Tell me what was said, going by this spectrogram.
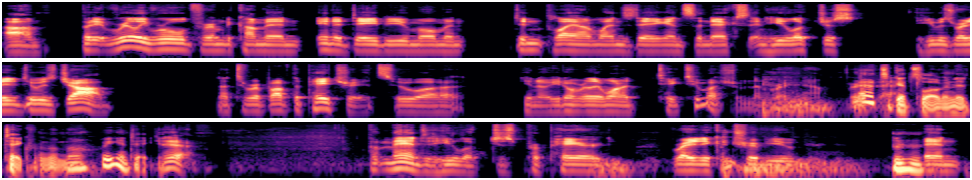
Um, but it really ruled for him to come in in a debut moment. Didn't play on Wednesday against the Knicks, and he looked just he was ready to do his job. Not to rip off the Patriots, who uh, you know, you don't really want to take too much from them right now. Very That's a good slogan to take from them, though. We can take it. Yeah. But man, did he look just prepared, ready to contribute. Mhm. And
